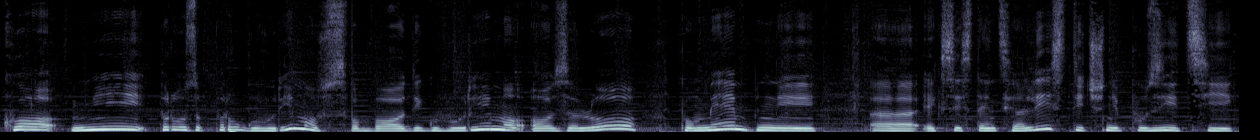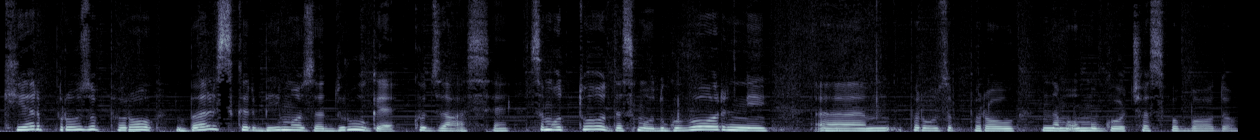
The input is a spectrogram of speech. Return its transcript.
ko mi pravzaprav govorimo o svobodi, govorimo o zelo pomembni eksistencialistični poziciji, kjer pravzaprav bolj skrbimo za druge kot zase. Samo to, da smo odgovorni, pravzaprav nam omogoča svobodo.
